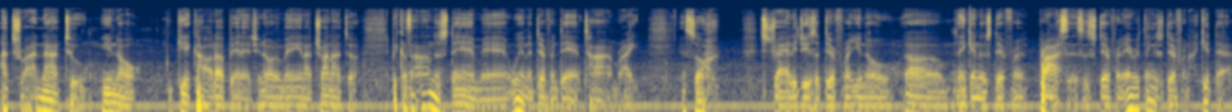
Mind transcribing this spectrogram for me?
I try not to, you know, get caught up in it. You know what I mean? I try not to, because I understand, man. We're in a different day and time, right? And so, strategies are different. You know, um, thinking is different. Process is different. Everything is different. I get that.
